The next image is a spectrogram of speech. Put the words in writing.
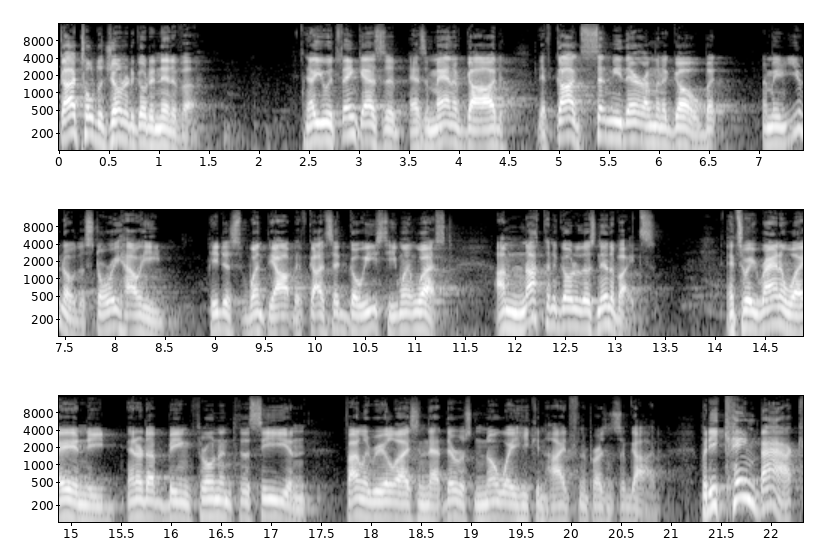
God told Jonah to go to Nineveh. Now you would think, as a, as a man of God, if God sent me there, I'm going to go. But I mean, you know the story how he, he just went the opposite. If God said go east, he went west. I'm not going to go to those Ninevites. And so he ran away and he ended up being thrown into the sea and finally realizing that there was no way he can hide from the presence of God. But he came back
